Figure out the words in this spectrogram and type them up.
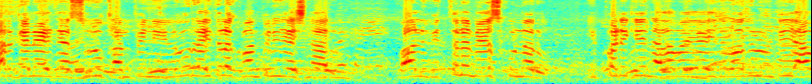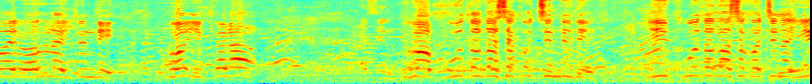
ఆర్గనైజర్స్ కంపెనీలు రైతులకు పంపిణీ చేసినారు. వాళ్ళు విత్తనం వేసుకున్నారు. ఇప్పటికీ నలభై ఐదు రోజులు ఉంటే యాభై రోజులు అవుతుంది. ఇగో ఇక్కడ ఇగో పూత దశకు వచ్చింది ఇది. ఈ పూత దశకు వచ్చిన ఈ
